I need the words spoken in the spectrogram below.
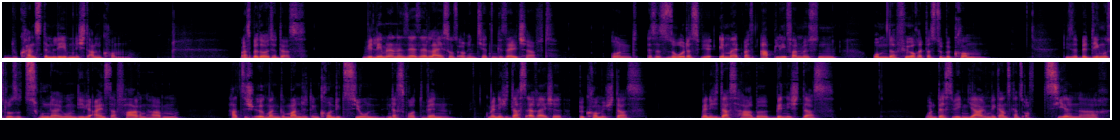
du kannst im Leben nicht ankommen. Was bedeutet das? Wir leben in einer sehr, sehr leistungsorientierten Gesellschaft. Und es ist so, dass wir immer etwas abliefern müssen, um dafür auch etwas zu bekommen diese bedingungslose Zuneigung, die wir einst erfahren haben, hat sich irgendwann gewandelt in Konditionen, in das Wort wenn. Wenn ich das erreiche, bekomme ich das. Wenn ich das habe, bin ich das. Und deswegen jagen wir ganz, ganz oft Zielen nach,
